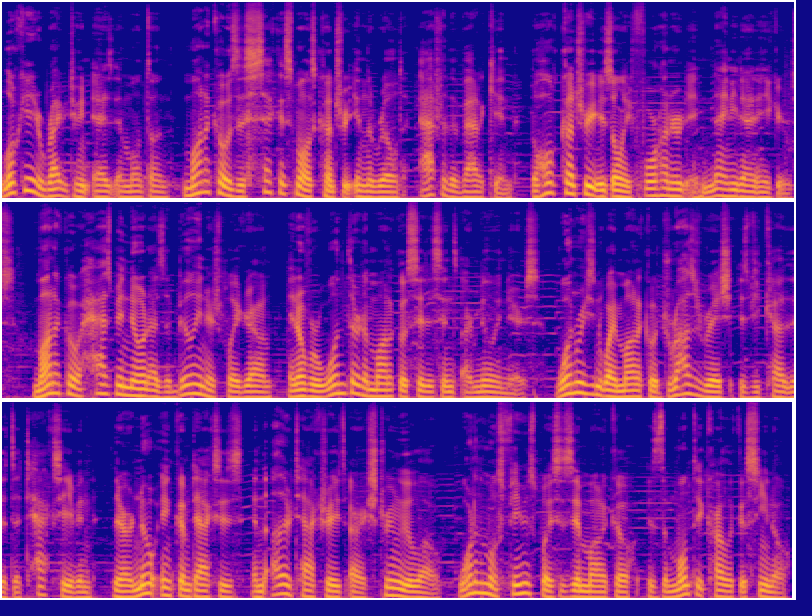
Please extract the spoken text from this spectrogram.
Located right between Èze and Menton, Monaco is the second smallest country in the world after the Vatican. The whole country is only 499 acres. Monaco has been known as a billionaire's playground, and over one third of Monaco's citizens are millionaires. One reason why Monaco draws the rich is because it's a tax haven, there are no income taxes, and the other tax rates are extremely low. One of the most famous places in Monaco is the Monte Carlo Casino.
